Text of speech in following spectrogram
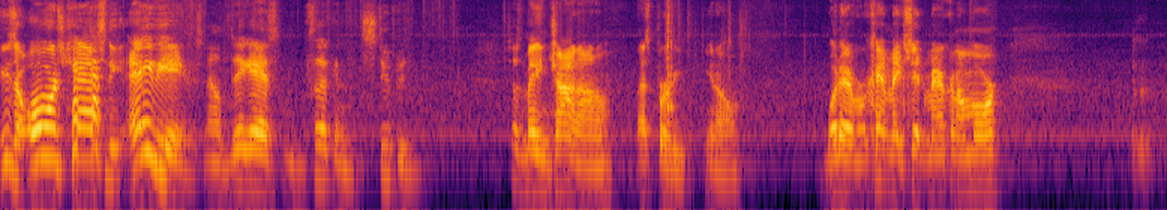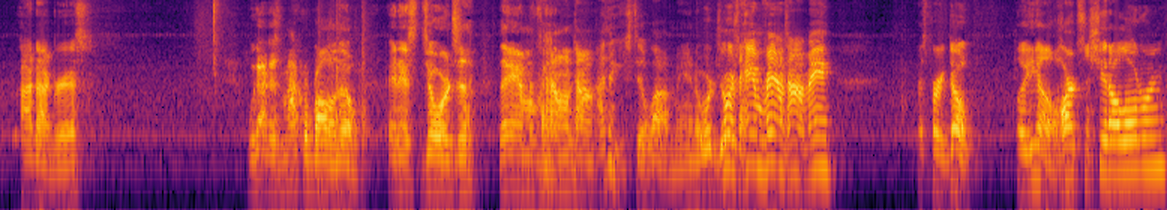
These are Orange Cassidy Aviators. Now, big-ass fucking stupid. It says made in China on them. That's pretty, you know, whatever. Can't make shit in America no more. I digress. We got this macro brawler, though. And it's Georgia the Hammer Valentine. I think he's still alive, man. Or Georgia the Hammer Valentine, man. That's pretty dope. Look, he got little hearts and shit all over him.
